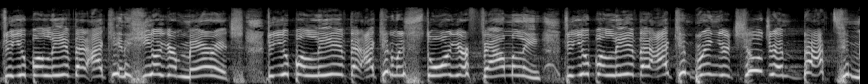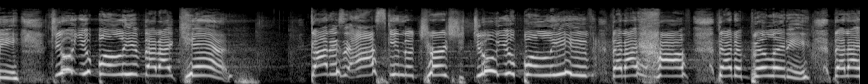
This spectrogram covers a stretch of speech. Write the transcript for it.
Do you believe that I can heal your marriage? Do you believe that I can restore your family? Do you believe that I can bring your children back to me? Do you believe that I can? God is asking the church, do you believe that I have that ability, that I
